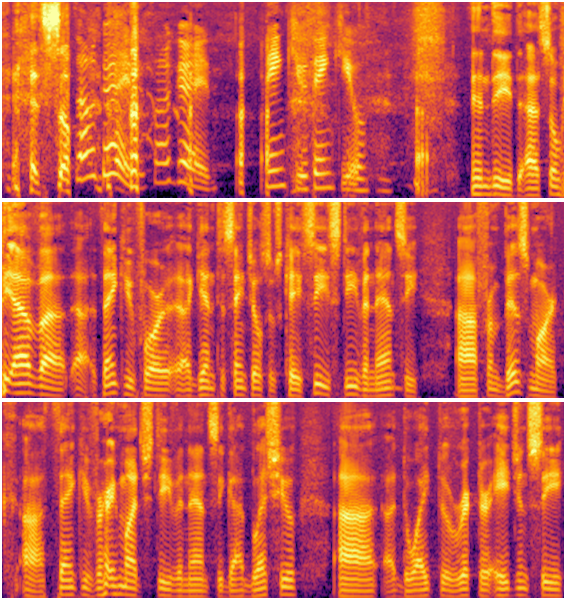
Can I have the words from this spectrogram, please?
so It's all good. It's all good. Thank you. Thank you. Indeed. Uh, so we have, uh, uh, thank you for, uh, again, to St. Joseph's KC, Steve and Nancy uh, from Bismarck. Uh, thank you very much, Steve and Nancy. God bless you. Uh, uh, Dwight the Richter Agency,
